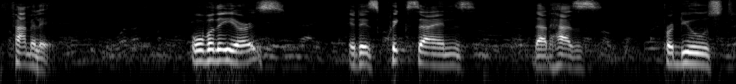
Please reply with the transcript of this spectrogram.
family. Over the years, it is Quick Signs that has produced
